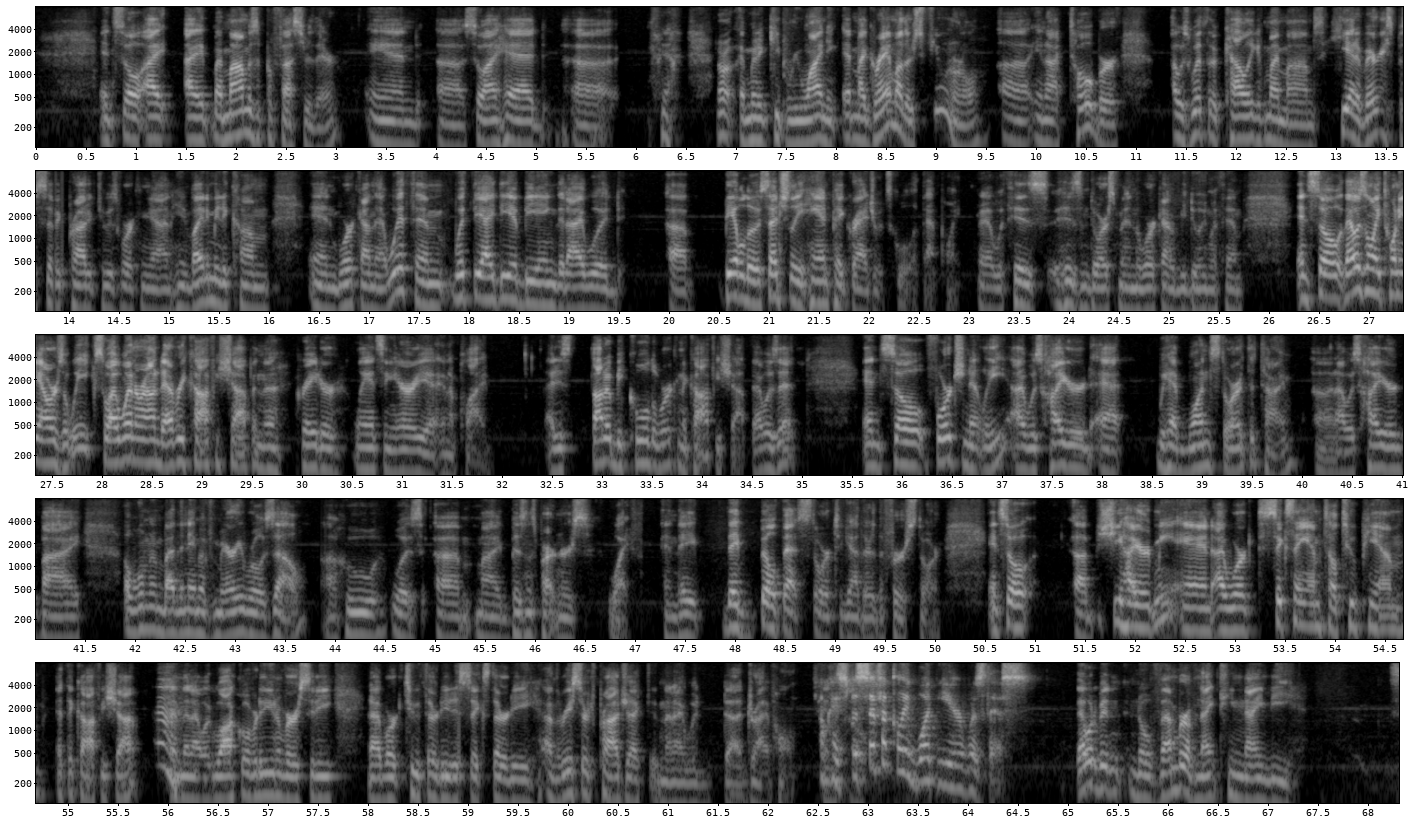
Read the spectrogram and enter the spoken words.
And so I, I my mom is a professor there. And uh, so I had, uh, I don't I am going to keep rewinding. At my grandmother's funeral uh, in October, I was with a colleague of my mom's. He had a very specific project he was working on. He invited me to come and work on that with him, with the idea being that I would uh, be able to essentially handpick graduate school at that point uh, with his his endorsement and the work I would be doing with him. And so that was only 20 hours a week. So I went around to every coffee shop in the greater Lansing area and applied. I just thought it would be cool to work in a coffee shop. That was it. And so fortunately, I was hired at we had one store at the time, uh, and I was hired by a woman by the name of Mary Roselle, uh, who was um, my business partner's wife, and they they built that store together, the first store, and so uh, she hired me, and I worked 6 a.m. till 2 p.m. at the coffee shop, mm. and then I would walk over to the university, and I worked 2:30 to 6:30 on the research project, and then I would uh, drive home. Okay, so specifically, what year was this? That would have been November of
